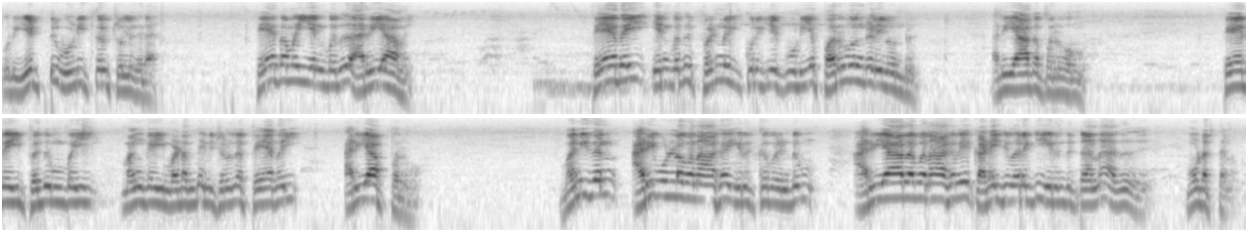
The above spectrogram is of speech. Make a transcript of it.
ஒரு எட்டு ஒழித்தல் சொல்லுகிறார். பேதமை என்பது அறியாமை. பேதை என்பது பெண்ணை குறிக்கக்கூடிய பருவங்களில் ஒன்று. அறியாத பருவம். பேதை பெதும்பை மங்கை மடந்தை சொல்ல பேதை அறியா பருவம். மனிதன் அறிவுள்ளவனாக இருக்க வேண்டும். அறியாதவனாகவே கடைசி வரைக்கும் இருந்துட்டான்னா அது மூடத்தனம்.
